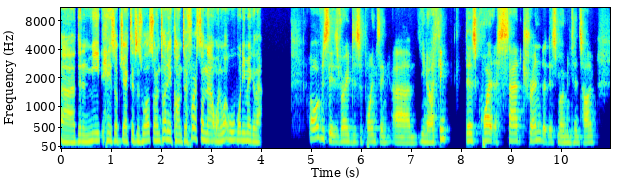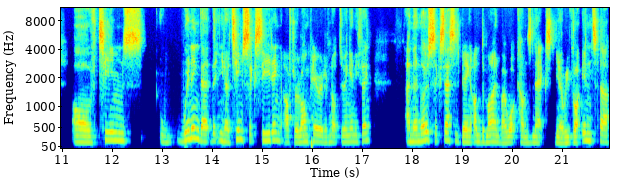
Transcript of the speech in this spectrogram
uh, didn't meet his objectives as well. So Antonio Conte, first on that one, what, what do you make of that? Obviously, it's very disappointing. Um, you know, I think there's quite a sad trend at this moment in time of teams winning that, that you know teams succeeding after a long period of not doing anything and then those successes being undermined by what comes next you know we've got inter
